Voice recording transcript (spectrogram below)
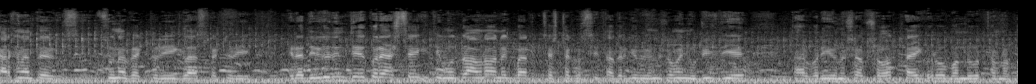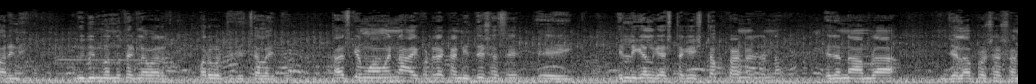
কারখানাতে চুনা ফ্যাক্টরি গ্লাস ফ্যাক্টরি এটা দীর্ঘদিন থেকে করে আসছে। ইতিমধ্যে আমরা অনেকবার চেষ্টা করছি তাদেরকে বিভিন্ন সময় নোটিশ দিয়ে তারপরে ইউনিসেফ সহ ট্রাই করেও বন্ধ করতে আমরা পারিনি দুই দিন বন্ধ থাকলে আবার পরবর্তীতে চালাইতো। আজকে মহামান্য হাইকোর্টের একটা নির্দেশ আছে এই ইলিগাল গ্যাসটাকে স্টপ করানোর জন্য। এজন্য আমরা জেলা প্রশাসন,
